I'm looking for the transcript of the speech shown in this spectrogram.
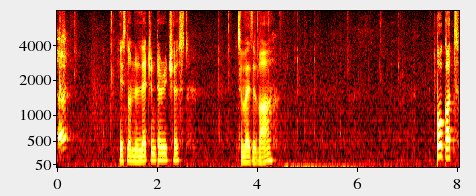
Hä? Hier ist noch eine Legendary Chest. Beziehungsweise war. Oh Gott.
